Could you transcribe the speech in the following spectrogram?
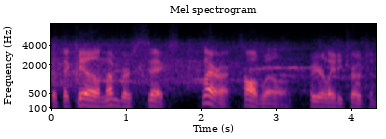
With the kill, number six, Clara Caldwell for your Lady Trojans.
